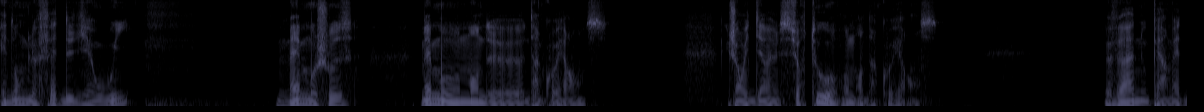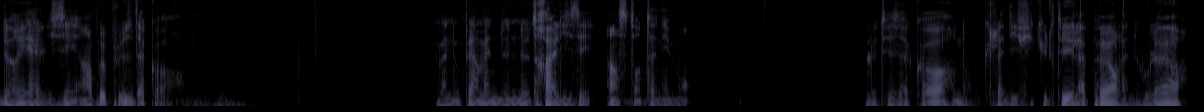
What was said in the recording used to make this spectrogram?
Et donc le fait de dire oui, même aux choses, même au moment d'incohérence, j'ai envie de dire même surtout au moment d'incohérence, va nous permettre de réaliser un peu plus d'accords. va nous permettre de neutraliser instantanément le désaccord, donc la difficulté, la peur, la douleur,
